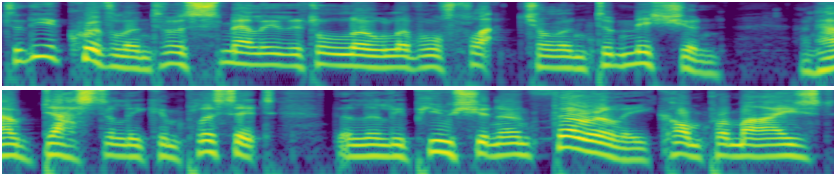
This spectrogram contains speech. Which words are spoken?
to the equivalent of a smelly little low-level flatulent omission and how dastardly complicit the Lilliputian and thoroughly compromised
